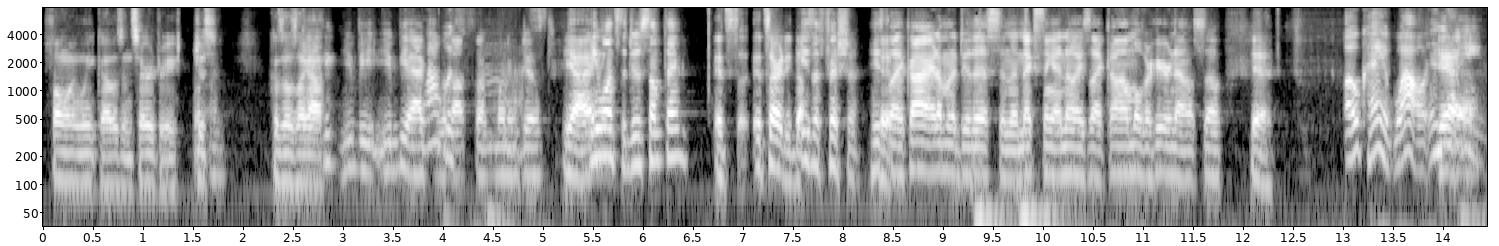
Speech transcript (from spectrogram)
Following week, I was in surgery just because I was like, ah, You, you'd be you'd be active about something when you do. yeah, He I- wants to do something. it's it's already done. He's efficient. He's Yeah. like, all right, I'm gonna do this, and the next thing I know, he's like, oh, I'm over here now. So yeah, Okay. Wow. yeah, Insane.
